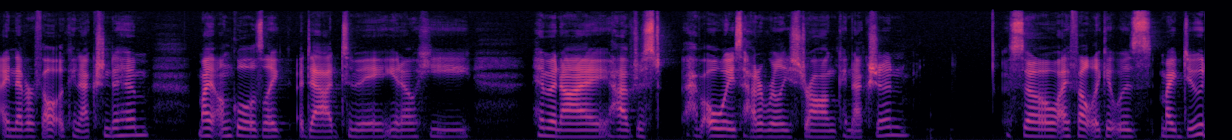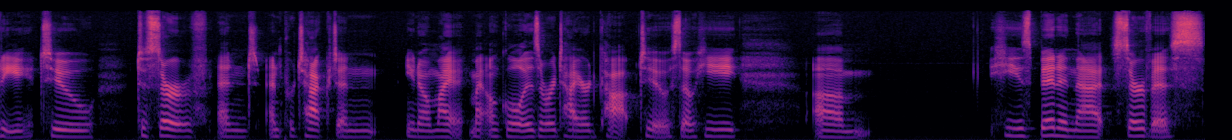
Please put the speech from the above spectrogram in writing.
I never felt a connection to him. My uncle is like a dad to me. You know, he, him and I have just have always had a really strong connection. So I felt like it was my duty to to serve and and protect and you know my my uncle is a retired cop too so he um he's been in that service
